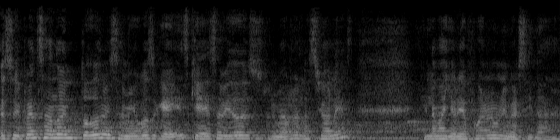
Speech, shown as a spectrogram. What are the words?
Estoy pensando en todos mis amigos gays que he sabido de sus primeras relaciones y la mayoría fueron en la universidad.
